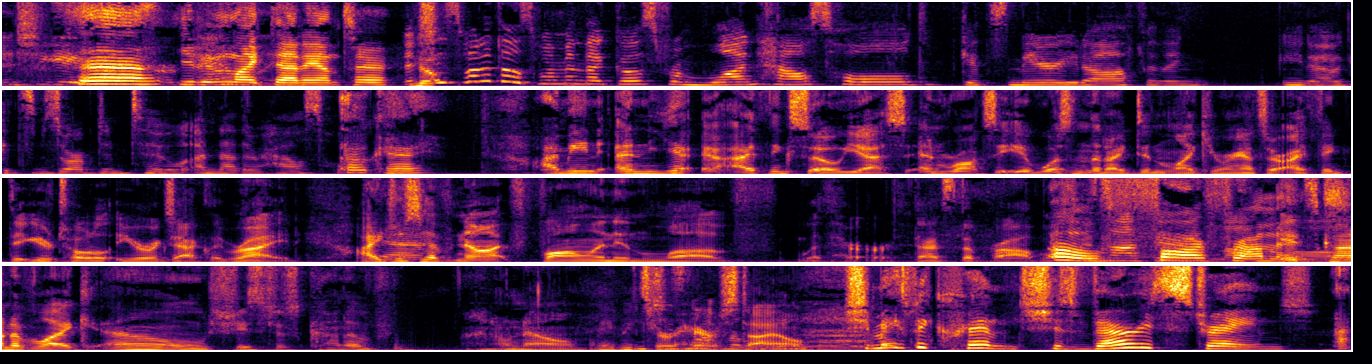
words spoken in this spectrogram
And she gave Eh, you didn't like that answer. And she's one of those women that goes from one household, gets married off, and then you know gets absorbed into another household. Okay. I mean, and yeah, I think so. Yes, and Roxy, it wasn't that I didn't like your answer. I think that you're total. You're exactly right. I just have not fallen in love with her. That's the problem. Oh, It's- far from it. It's kind of like, oh, she's just kind of. I don't know. Maybe it's her hairstyle. She makes me cringe. She's very strange. Uh,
